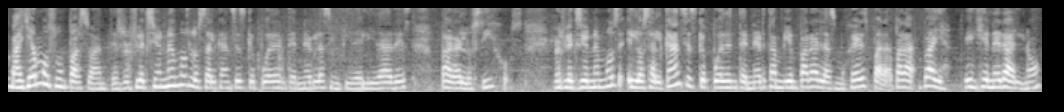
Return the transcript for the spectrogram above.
vayamos un paso antes, reflexionemos los alcances que pueden tener las infidelidades para los hijos, reflexionemos los alcances que pueden tener también para las mujeres, para, para vaya, en general, ¿no?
